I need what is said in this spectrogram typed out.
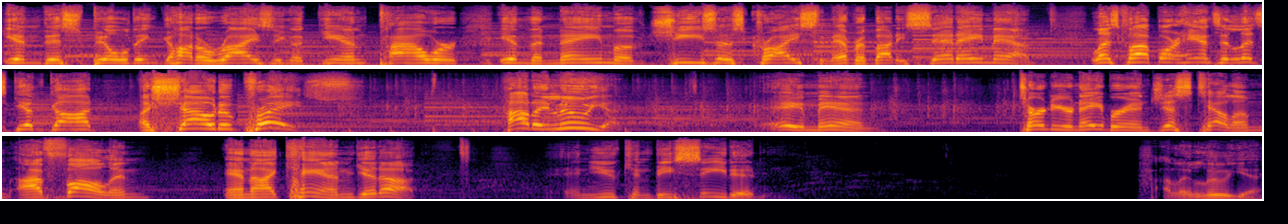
in this building. God arising again power in the name of jesus christ. And everybody said amen Let's clap our hands and let's give God a shout of praise. Hallelujah. Amen. Turn to your neighbor and just tell him, I've fallen and I can get up. And you can be seated. Hallelujah.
